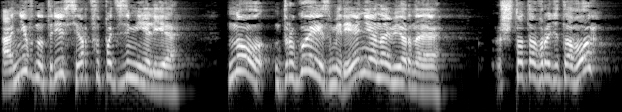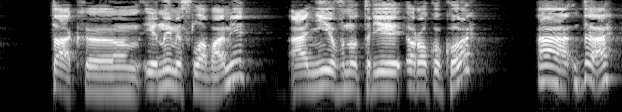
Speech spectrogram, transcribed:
Они внутри сердца подземелья. Ну, другое измерение, наверное. Что-то вроде того? Так, э, иными словами, они внутри Рокуко? А, да.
